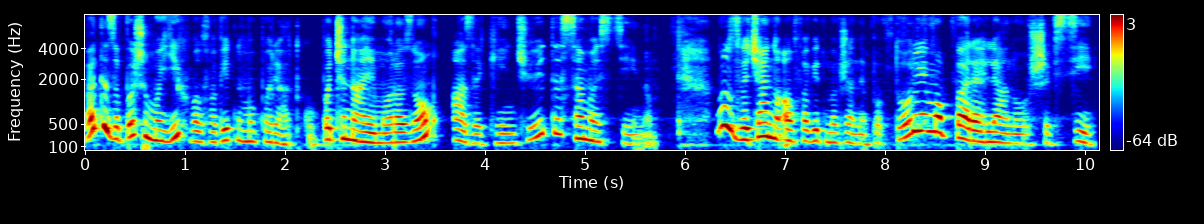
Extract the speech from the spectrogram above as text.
Давайте запишемо їх в алфавітному порядку. Починаємо разом, а закінчуєте самостійно. Ну, звичайно, алфавіт ми вже не повторюємо. Переглянувши всі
